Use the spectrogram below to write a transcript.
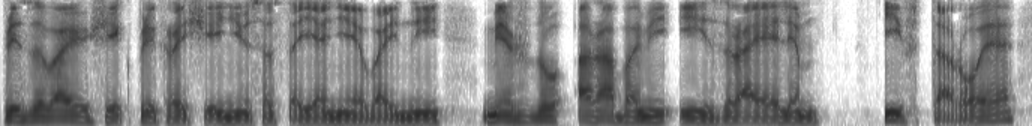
призывающей к прекращению состояния войны между арабами и Израилем, и второе –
